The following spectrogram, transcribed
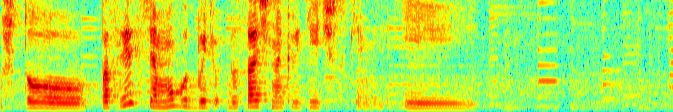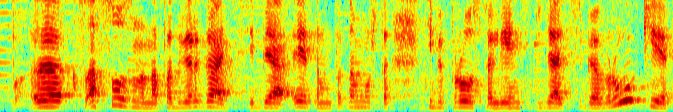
что последствия могут быть достаточно критическими. И э, осознанно подвергать себя этому, потому что тебе просто лень взять себя в руки,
